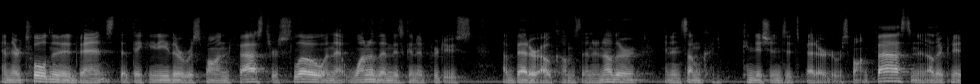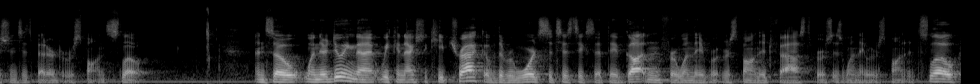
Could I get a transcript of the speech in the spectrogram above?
and they're told in advance that they can either respond fast or slow, and that one of them is going to produce uh, better outcomes than another, and in some conditions it's better to respond fast, and in other conditions it's better to respond slow. And so when they're doing that, we can actually keep track of the reward statistics that they've gotten for when they've responded fast versus when they responded slow.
